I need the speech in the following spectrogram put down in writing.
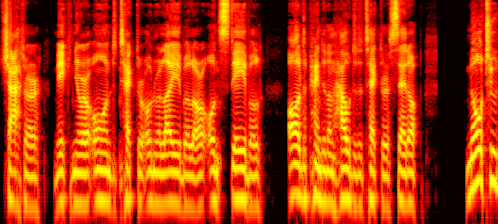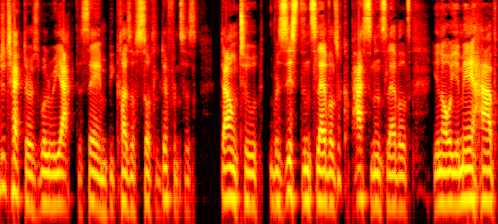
chatter, making your own detector unreliable or unstable, all depending on how the detector is set up. No two detectors will react the same because of subtle differences. Down to resistance levels or capacitance levels. You know, you may have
